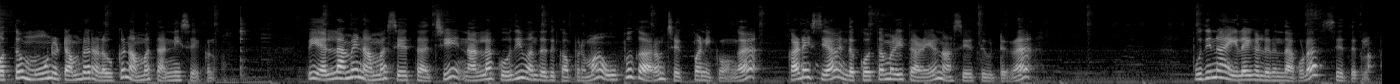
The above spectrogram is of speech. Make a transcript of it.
மொத்தம் மூணு டம்ளர் அளவுக்கு நம்ம தண்ணி சேர்க்கணும். இப்போ எல்லாமே நம்ம சேர்த்தாச்சு. நல்லா கொதி வந்ததுக்கப்புறமா உப்பு காரம் செக் பண்ணிக்கோங்க. கடைசியாக இந்த கொத்தமல்லி தழையும் நான் சேர்த்து விட்டுறேன். புதினா இலைகள் இருந்தால் கூட சேர்த்துக்கலாம்.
